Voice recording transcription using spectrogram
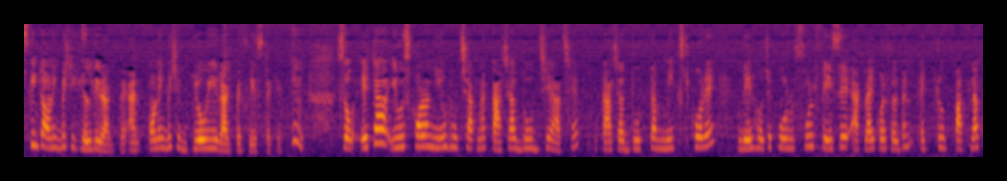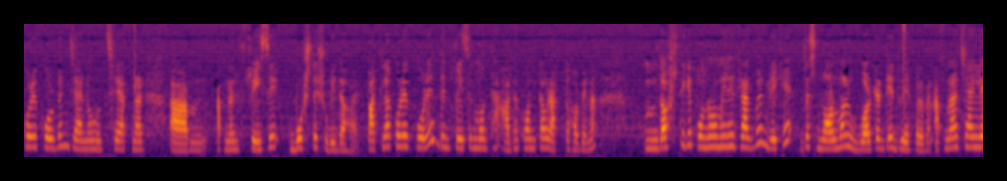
স্কিনটা অনেক বেশি হেলদি রাখবে অ্যান্ড অনেক বেশি গ্লোই রাখবে ফেসটাকে হুম? সো এটা ইউজ করার নিয়ম হচ্ছে আপনার কাঁচা দুধ যে আছে, কাঁচা দুধটা মিক্সড করে দেন হচ্ছে ফুল ফুল ফেসে অ্যাপ্লাই করে ফেলবেন। একটু পাতলা করে করবেন যেন হচ্ছে আপনার আপনার ফেসে বসতে সুবিধা হয়। পাতলা করে করে দেন ফেসের মধ্যে আধা ঘন্টাও রাখতে হবে না। দশ থেকে পনেরো মিনিট রাখবেন, রেখে জাস্ট নর্মাল ওয়াটার দিয়ে ধুয়ে ফেলবেন। আপনারা চাইলে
